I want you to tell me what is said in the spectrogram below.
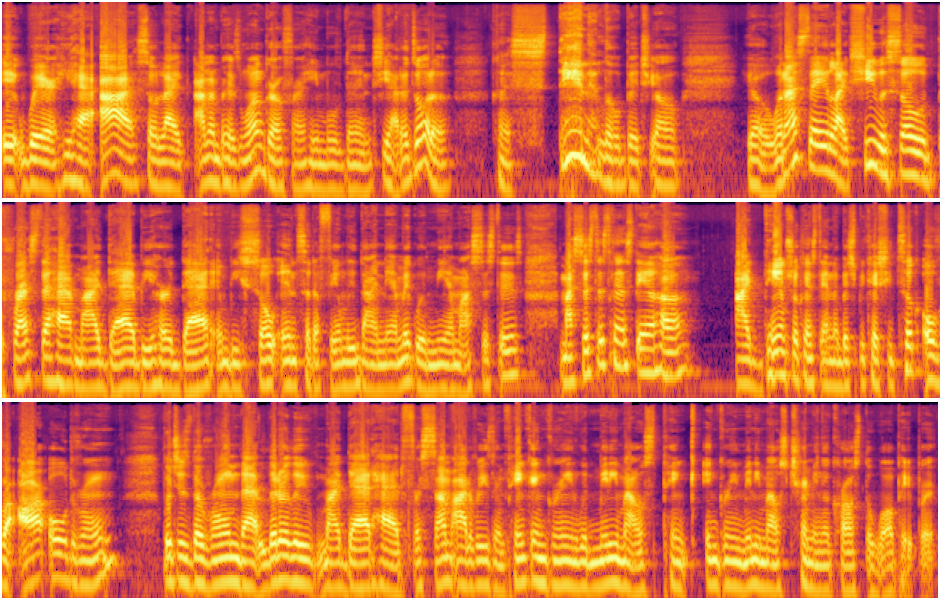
it where he had eyes. So like I remember his one girlfriend he moved in, she had a daughter. Couldn't stand that little bitch, yo. Yo, when I say like she was so pressed to have my dad be her dad and be so into the family dynamic with me and my sisters, my sisters couldn't stand her. I damn sure couldn't stand the bitch because she took over our old room, which is the room that literally my dad had for some odd reason pink and green with Minnie Mouse pink and green Minnie Mouse trimming across the wallpaper.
